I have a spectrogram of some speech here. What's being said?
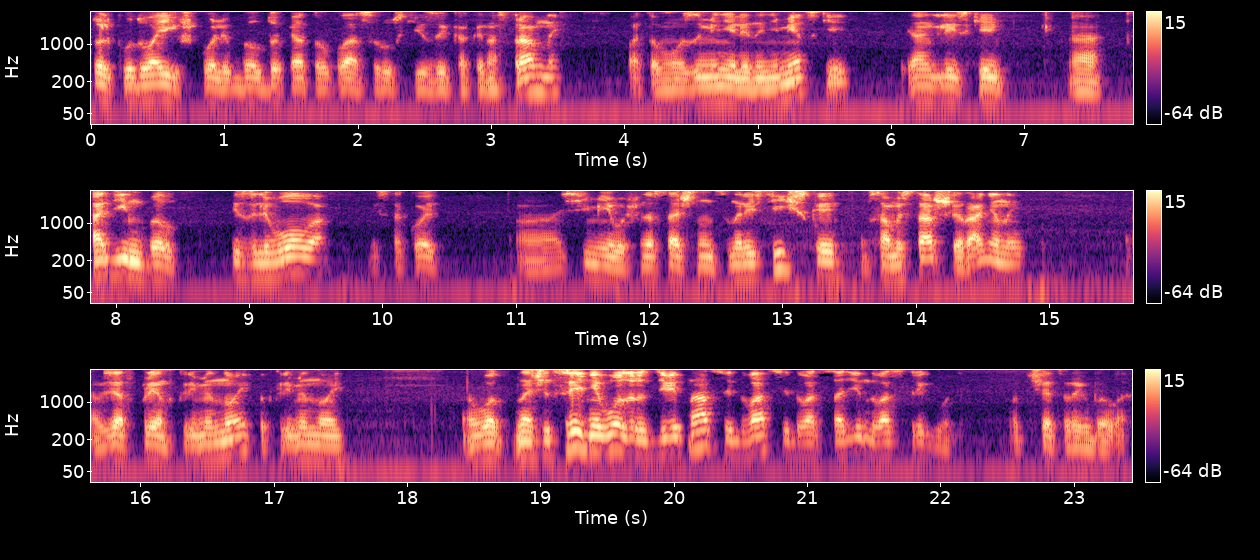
только у двоих в школе был до пятого класса русский язык как иностранный, потом его заменили на немецкий и английский. А, один был из Львова, из такой а, семьи, в общем, достаточно националистической. Самый старший, раненый, взят в плен в Кременной, под Кременной. Вот, значит, средний возраст 19, 20, 21, 23 года. Вот четверо их было.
